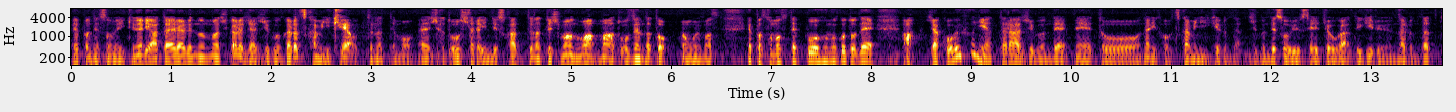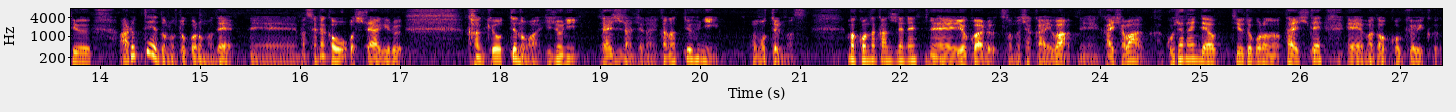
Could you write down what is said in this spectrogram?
やっぱね、そのいきなり与えられる街から、じゃあ自分から掴みに行けよってなっても、えー、じゃあどうしたらいいんですか？ってなってしまうのは、まあ当然だと思います。やっぱそのステップを踏むことで、あ、じゃあこういう風にやったら自分で、えっ、と、何かを掴みに行けるんだ。自分でそういう成長ができるようになるんだっていう、ある程度のところまで、えまあ、背中を押してあげる環境っていうのは非常に大事なんじゃないかなっていうふうに思っております。まあ、こんな感じでね、えー、よくあるその社会は、えー、会社は学校じゃないんだよっていうところに対して、えー、まあ、学校教育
